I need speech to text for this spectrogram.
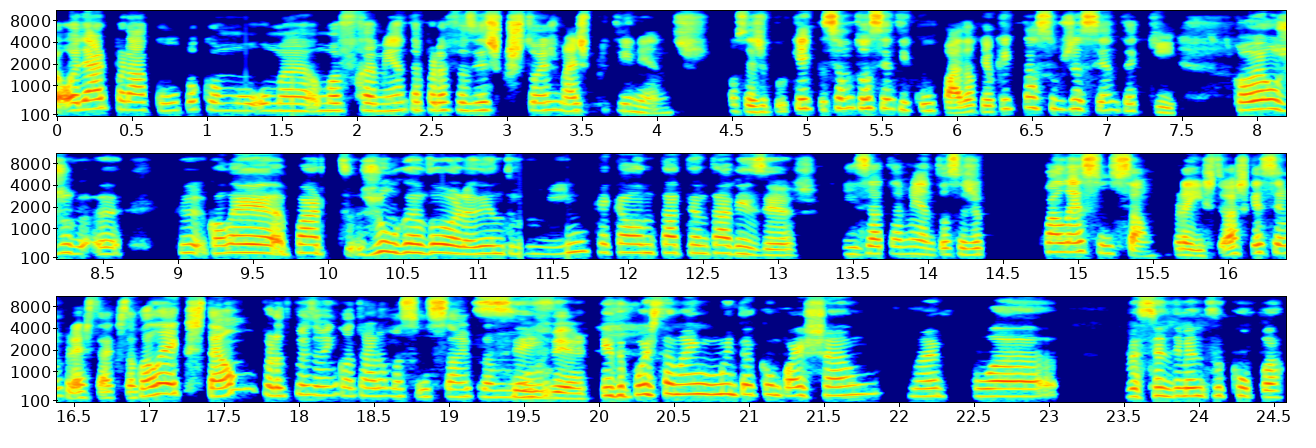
uh, olhar para a culpa como uma, uma ferramenta para fazer as questões mais pertinentes. Ou seja, porque, se eu me estou a sentir culpada, okay, o que é que está subjacente aqui? Qual é o qual é a parte julgadora dentro de mim, o que é que ela me está a tentar dizer? Exatamente, ou seja, qual é a solução para isto? Eu acho que é sempre esta a questão. Qual é a questão para depois eu encontrar uma solução e para Sim. me mover? E depois também muita compaixão, não é? Pela, esse sentimento de culpa.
